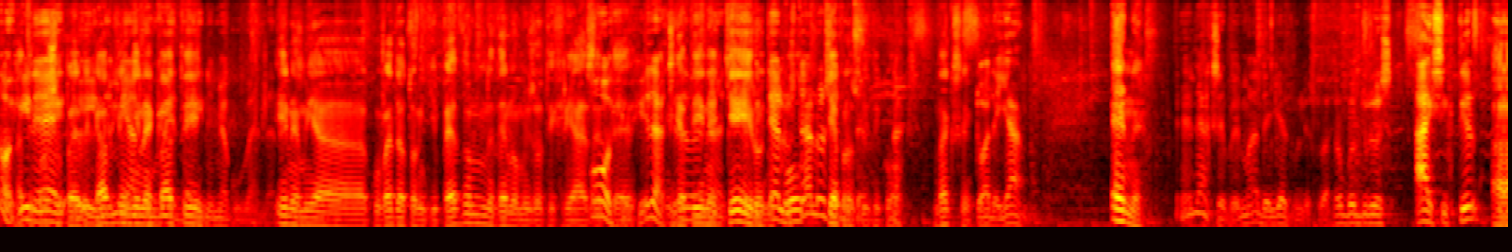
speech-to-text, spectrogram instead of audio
Όχι, είναι, αντιπροσωπεύει είναι, κάποιον. μια Είναι, κουβέντα, κάτι, είναι μια κουβέντα. είναι μια κουβέντα των γηπέδων. Δεν νομίζω ότι χρειάζεται. Όχι, όχι, εντάξει, γιατί δεν- είναι εντάξει. και Επιτέλους, ηρωνικό τέλος, και είναι προσβλητικό. τέλος. Εντάξει. Το άντε για. Ε, ναι. Ε, εντάξει, παιδί, μα άντε για του λες του ανθρώπου, δεν του λες άισιχτήρ, του Αλλά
